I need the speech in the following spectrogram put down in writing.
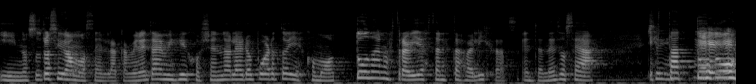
y nosotros íbamos en la camioneta de mis viejos yendo al aeropuerto y es como toda nuestra vida está en estas valijas, ¿entendés? O sea, Sí. está todo Es-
